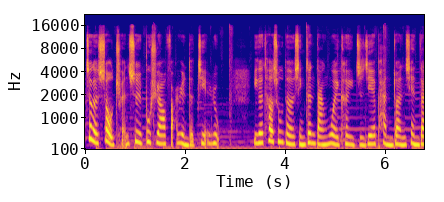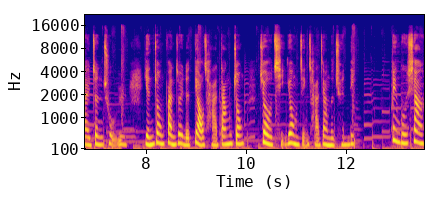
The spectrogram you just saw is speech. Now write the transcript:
这个授权是不需要法院的介入。一个特殊的行政单位可以直接判断现在正处于严重犯罪的调查当中，就启用警察这样的权利，并不像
